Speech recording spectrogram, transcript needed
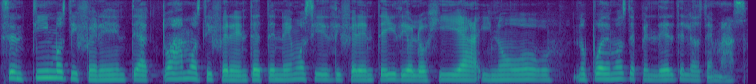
sentimos diferente, actuamos diferente, tenemos diferente ideología y no, no podemos depender de los demás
